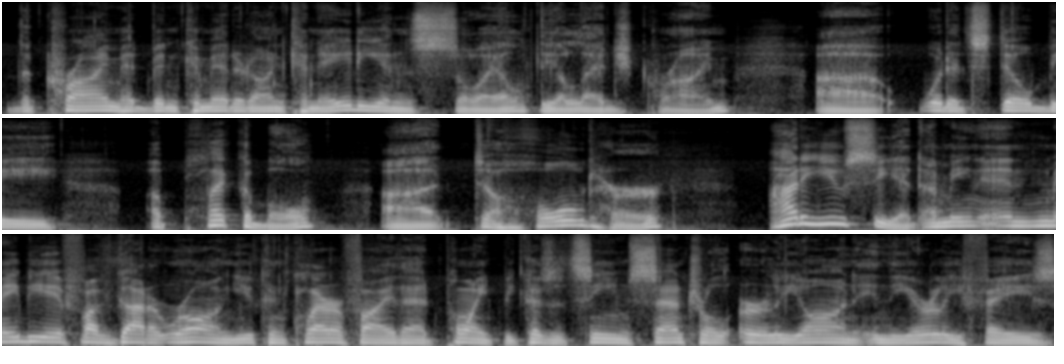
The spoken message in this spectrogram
the crime had been committed on Canadian soil, the alleged crime, uh, would it still be applicable uh, to hold her? How do you see it? I mean, and maybe if I've got it wrong, you can clarify that point because it seems central early on in the early phase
